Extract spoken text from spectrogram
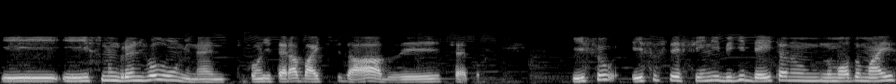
E, e, isso num grande volume, né, falando de terabytes de dados e etc. Isso, isso se define Big Data no, no modo mais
